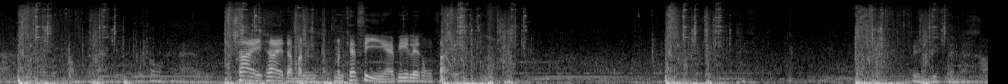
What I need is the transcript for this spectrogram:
หาทำขนาดนี้ก็ต้องหาดิใช่ใช่แต่มันมันแค่สี่ไงพี่เลยสงสัยเป็นปริศนาเขา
